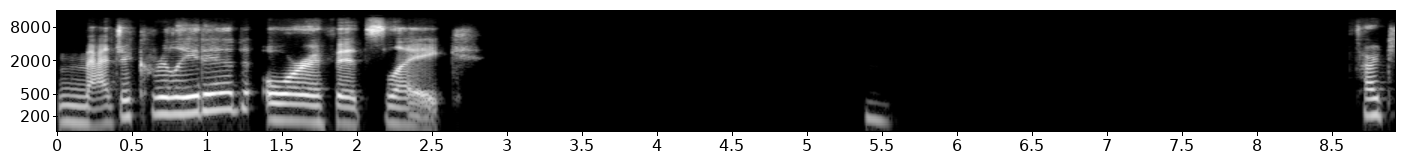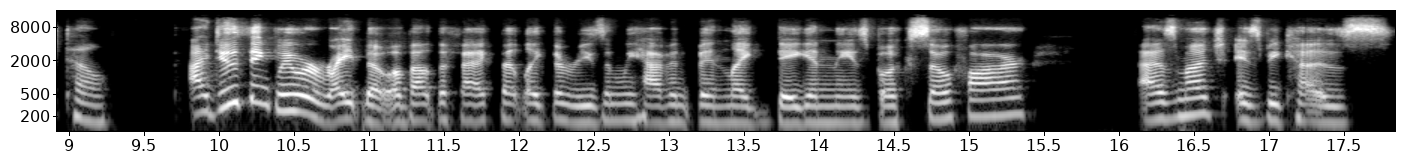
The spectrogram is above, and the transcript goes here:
magic related or if it's like Hmm. it's hard to tell. I do think we were right though about the fact that like the reason we haven't been like digging these books so far as much is because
